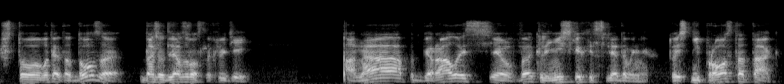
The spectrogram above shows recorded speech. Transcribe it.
что вот эта доза, даже для взрослых людей, она подбиралась в клинических исследованиях. То есть не просто так.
